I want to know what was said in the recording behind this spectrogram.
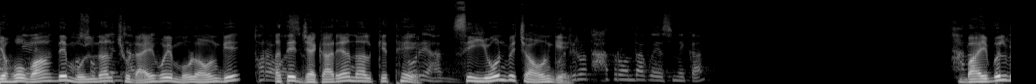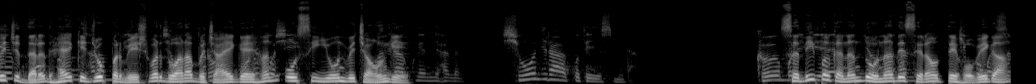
ਯਹੋਵਾ ਦੇ ਮੁੱਲ ਨਾਲ ਛੁਡਾਏ ਹੋਏ ਮੁੜ ਆਉਣਗੇ ਅਤੇ ਜੈਕਾਰਿਆਂ ਨਾਲ ਕਿੱਥੇ ਸੀਯੋਨ ਵਿੱਚ ਆਉਣਗੇ ਬਾਈਬਲ ਵਿੱਚ ਦਰਦ ਹੈ ਕਿ ਜੋ ਪਰਮੇਸ਼ਵਰ ਦੁਆਰਾ ਬਚਾਏ ਗਏ ਹਨ ਉਹ ਸੀਯੋਨ ਵਿੱਚ ਆਉਣਗੇ। ਸਦੀਪਕ ਆਨੰਦ ਉਹਨਾਂ ਦੇ ਸਿਰਾਂ ਉੱਤੇ ਹੋਵੇਗਾ।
